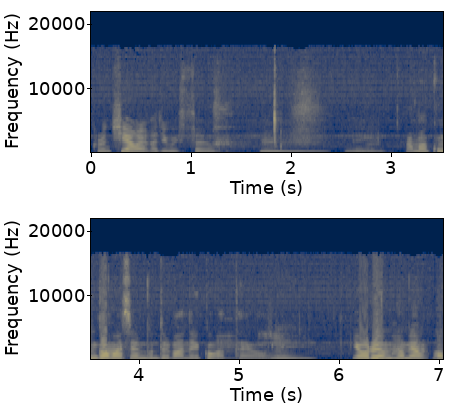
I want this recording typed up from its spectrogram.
그런 취향을 가지고 있어요. 음, 네. 네. 아마 공감하시는 분들 많을 것 음, 같아요. 네. 여름 하면 어, 맞아요.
